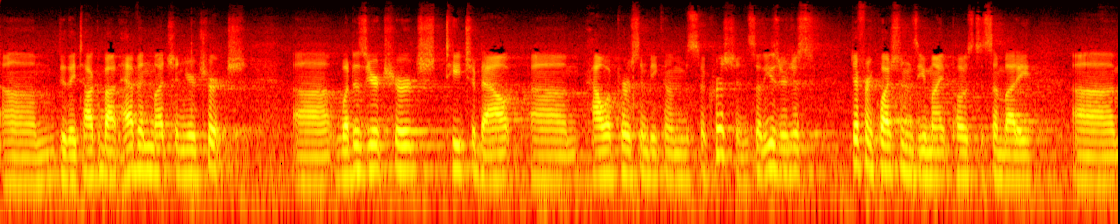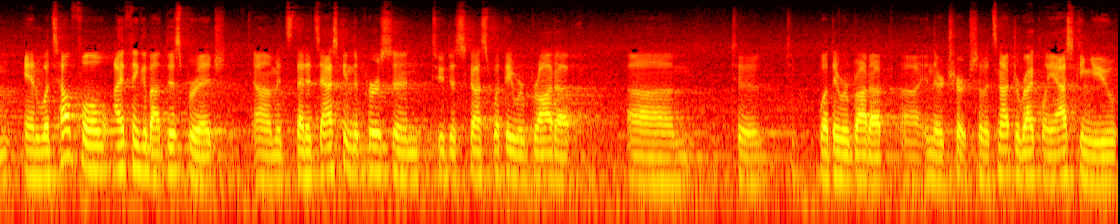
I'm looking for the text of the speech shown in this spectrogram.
Um, do they talk about heaven much in your church? Uh, what does your church teach about um, how a person becomes a Christian? So these are just different questions you might pose to somebody. Um, and what's helpful, I think, about this bridge, um, it's that it's asking the person to discuss what they were brought up um, to, to, what they were brought up uh, in their church. So it's not directly asking you,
